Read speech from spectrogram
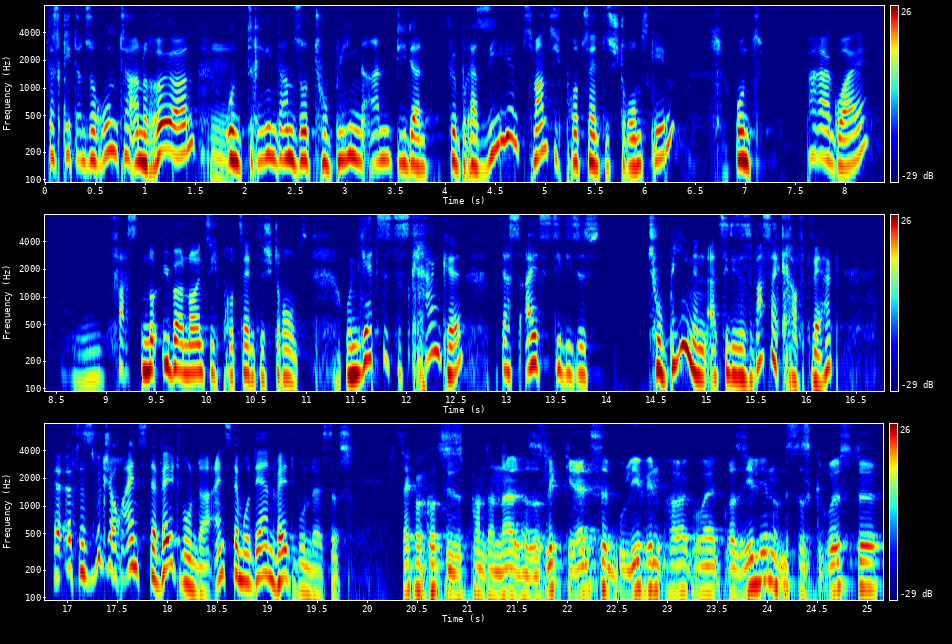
Das geht dann so runter an Röhren und drehen dann so Turbinen an, die dann für Brasilien 20 Prozent des Stroms geben und Paraguay fast nur über 90 Prozent des Stroms. Und jetzt ist das Kranke, dass als die dieses Turbinen, als sie dieses Wasserkraftwerk eröffnet, das ist wirklich auch eins der Weltwunder, eins der modernen Weltwunder ist das. Ich zeig mal kurz dieses Pantanal. Also es liegt Grenze Bolivien, Paraguay, Brasilien und ist das größte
